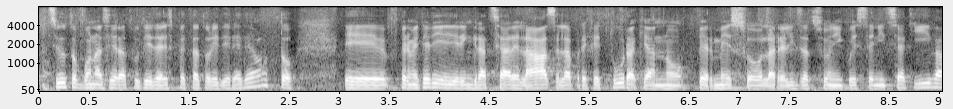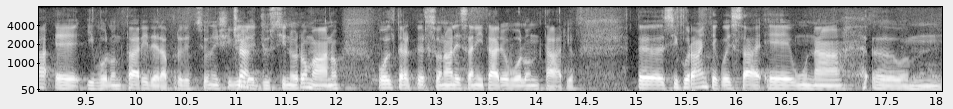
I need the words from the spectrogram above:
Innanzitutto buonasera a tutti i telespettatori di Rete 8 e permettetemi di ringraziare la ASL e la Prefettura che hanno permesso la realizzazione di questa iniziativa e i volontari della Protezione Civile certo. Giustino Romano, oltre al personale sanitario volontario. Eh, sicuramente questo è una, um,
